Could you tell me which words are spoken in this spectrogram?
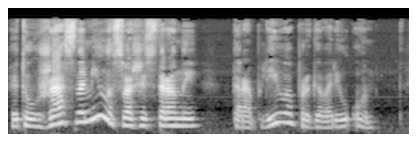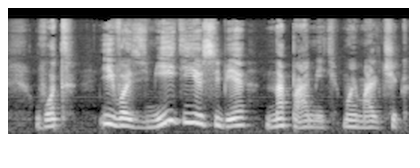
«Это ужасно мило с вашей стороны», — торопливо проговорил он. «Вот, и возьмите ее себе на память, мой мальчик».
